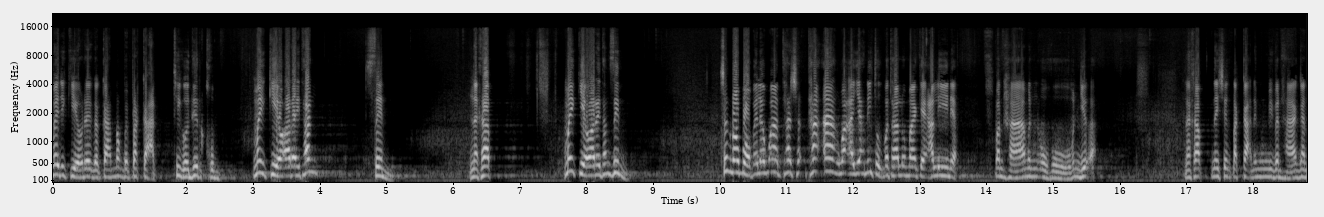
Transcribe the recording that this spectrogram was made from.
ไม่ได้เกี่ยวอะไรกับการต้องไปประกาศที่กอดิรคุม ไม่เกี่ยวอะไรทั้งเส้นนะครับ ไม่เกี่ยวอะไรทั้งสิ้น ซึ่งเราบอกไปแล้วว่าถ้าถ้าอ้างว่าอายะนี้ถูกประทานลงมาแก่อาลีเนี่ย ปัญหามันโอ้โหมันเยอะนะครับ ในเชิงตรรกะเนี่ยมันมีปัญหากัน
